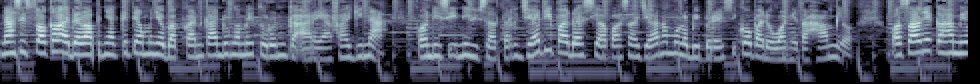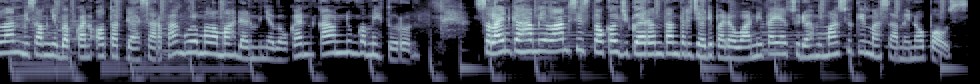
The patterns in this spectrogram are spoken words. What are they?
Nah, sistokel adalah penyakit yang menyebabkan kandung kemih turun ke area vagina. Kondisi ini bisa terjadi pada siapa saja namun lebih beresiko pada wanita hamil. Pasalnya kehamilan bisa menyebabkan otot dasar panggul melemah dan menyebabkan kandung kemih turun. Selain kehamilan, sistokel juga rentan terjadi pada wanita yang sudah memasuki masa menopause.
